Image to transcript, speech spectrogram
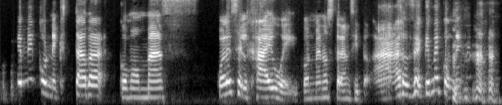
¿qué me conectaba como más? ¿Cuál es el highway con menos tránsito? Ah, o sea, ¿qué me conecta?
